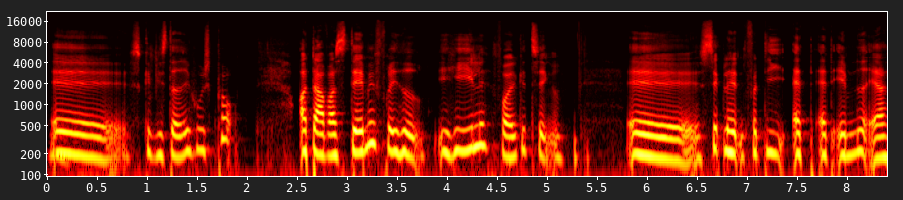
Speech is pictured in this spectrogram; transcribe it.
Mm. Øh, skal vi stadig huske på. Og der var stemmefrihed i hele Folketinget. Øh, simpelthen fordi, at, at emnet er,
